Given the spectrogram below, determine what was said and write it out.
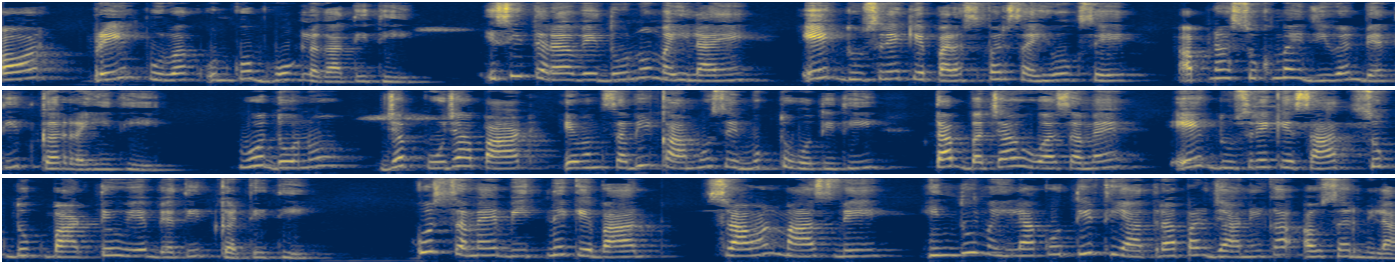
और प्रेम पूर्वक उनको भोग लगाती थी। इसी तरह वे दोनों महिलाएँ एक दूसरे के परस्पर सहयोग से अपना सुखमय जीवन व्यतीत कर रही थी। वो दोनों जब पूजा पाठ एवं सभी कामों से मुक्त होती थी, तब बचा हुआ समय एक दूसरे के साथ सुख दुख बांटते हुए व्यतीत करती थी। कुछ समय बीतने के बाद श्रावण मास में हिंदू महिला को तीर्थ यात्रा पर जाने का अवसर मिला।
